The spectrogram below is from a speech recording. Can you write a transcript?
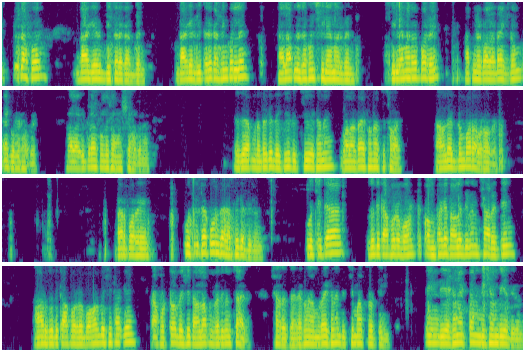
একটু কাপড় দাগের ভিতরে কাটবেন। দাগের ভিতরে কাটিং করলে তাহলে আপনি যখন সিলাই মারবেন সিলাই মারার পরে আপনার গলাটা একদম একুরেট হবে। গলার ভিতরে কোনো সমস্যা হবে না। এই যে আপনাদেরকে দেখিয়ে দিচ্ছি, এখানে গলাটা এখন আছে ছয়। তাহলে একদম বরাবর হবে। তারপরে কুচিটা কোন জায়গা থেকে দিবেন? কুচিটা যদি কাপড়ের বহর কম থাকে তাহলে দিবেন সাড়ে তিন। আর যদি কাপড়ের বহর বেশি থাকে, কাপড়টাও বেশি, তাহলে আপনারা দিবেন চার। সাড়ে চার। এখন আমরা এখানে দিচ্ছি মাত্র তিন। তিন দিয়ে এখানে একটা নিশান দিয়ে দিবেন।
